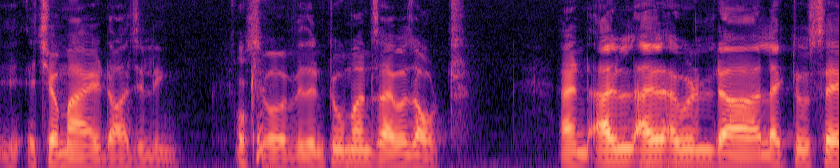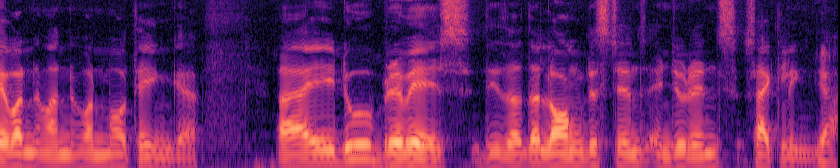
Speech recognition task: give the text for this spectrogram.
HMI Darjeeling. Okay. So within two months, I was out. And I'll, I, I would uh, like to say one, one, one more thing. Uh, I do brevets. These are the long distance endurance cycling Yeah,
